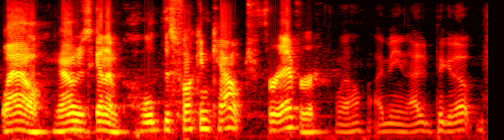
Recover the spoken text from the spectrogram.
Wow, now I'm just gonna hold this fucking couch forever. Well, I mean, I'd pick it up.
